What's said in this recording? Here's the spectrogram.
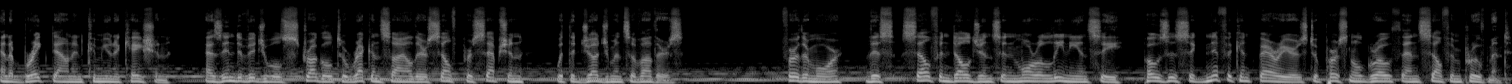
and a breakdown in communication as individuals struggle to reconcile their self-perception with the judgments of others. Furthermore, this self-indulgence in moral leniency poses significant barriers to personal growth and self-improvement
